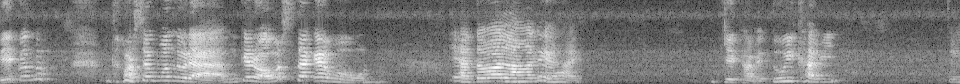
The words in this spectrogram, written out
দেখুন দর্শক বন্ধুরা মুখের অবস্থা কেমন? এত খেয়ে খাই। কে খাবে? তুই খাবি। তুই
